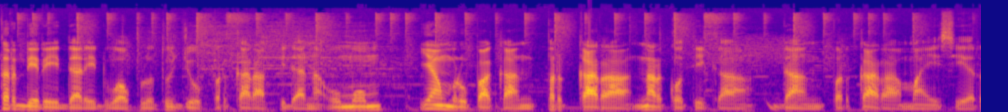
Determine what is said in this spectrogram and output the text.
terdiri dari 27 perkara pidana umum yang merupakan perkara narkotika dan perkara maisir.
